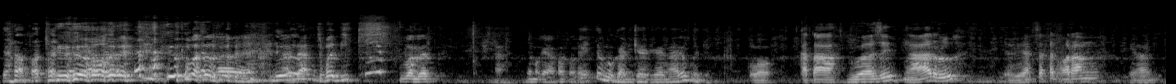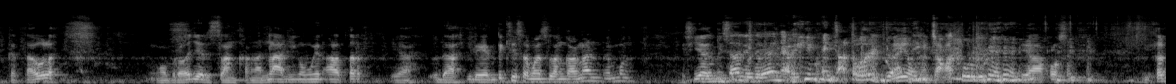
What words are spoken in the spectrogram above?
Ya apa tadi? Oh, ya. Dulu- ada cuma dikit banget yang pakai apa Korea Itu bukan kira-kira ngaruh gitu. kalau kata gua sih ngaruh. Ya biasa kan orang ya ketahu lah. Ngobrol aja di selangkangan lagi ngomongin alter. Ya udah identik sih sama selangkangan emang. Bisa gitu ya nyari main catur gitu iya anjing. catur gitu. Ya kalau kan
